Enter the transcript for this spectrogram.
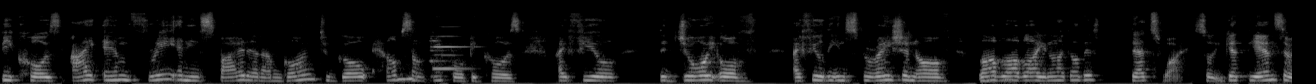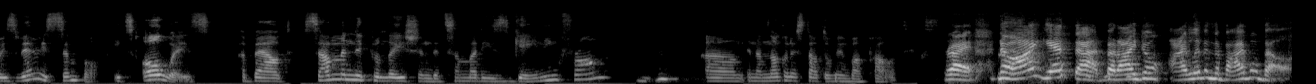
because I am free and inspired and I'm going to go help some people because I feel the joy of, I feel the inspiration of blah, blah, blah, you know, like all this. That's why. So you get the answer is very simple. It's always about some manipulation that somebody's gaining from. Mm-hmm. Um, and I'm not going to start talking about politics. Right. No, I get that, but I don't. I live in the Bible Belt,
